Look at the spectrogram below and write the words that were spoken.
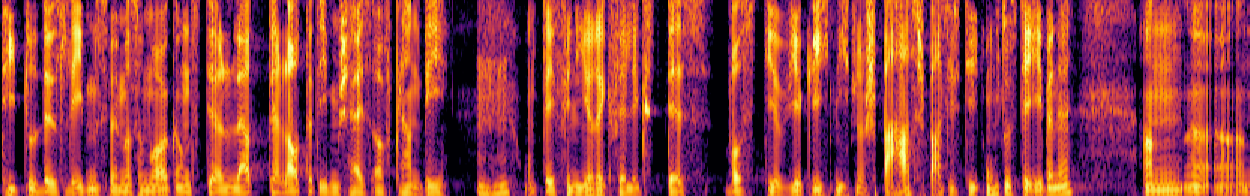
Titel des Lebens, wenn man so mag, und der, laut, der lautet eben Scheiß auf Plan B. Mhm. Und definiere gefälligst das, was dir wirklich nicht nur Spaß, Spaß ist die unterste Ebene an, äh,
